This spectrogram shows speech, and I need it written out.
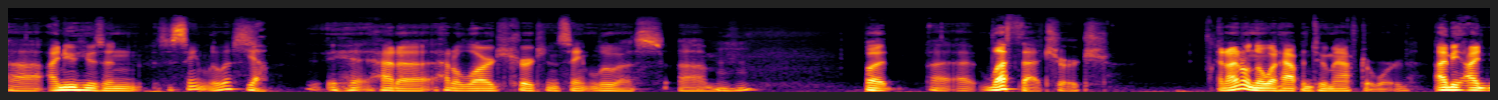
uh, I knew he was in St. Louis. Yeah. he had a had a large church in St. Louis, um, Mm-hmm. but uh, left that church, and I don't know what happened to him afterward. I mean, I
